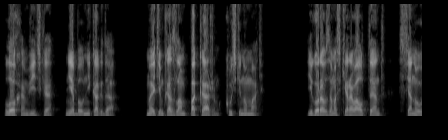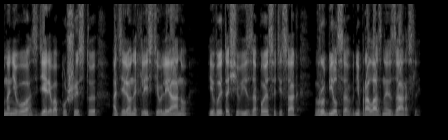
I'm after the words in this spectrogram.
Лохом Витька не был никогда. Мы этим козлам покажем, Кузькину мать. Егоров замаскировал тент, стянув на него с дерева пушистую от зеленых листьев лиану и, вытащив из-за пояса тесак, врубился в непролазные заросли.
